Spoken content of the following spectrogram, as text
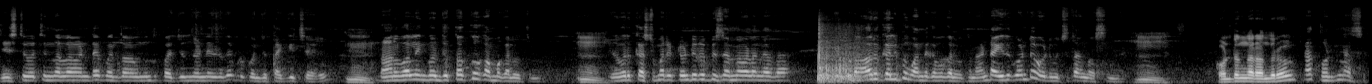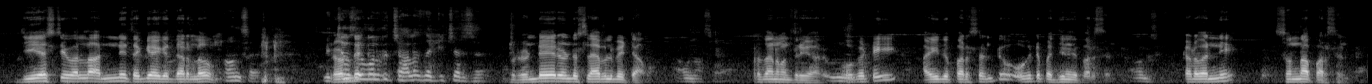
జిఎస్టీ వచ్చిందల్లా అంటే కొంత ముందు పద్దెనిమిది ఉండేది కదా ఇప్పుడు కొంచెం తగ్గించారు. దానివల్ల ఇంకొంచెం తక్కువ అమ్మగలుగుతున్నాం ఎవరు కస్టమర్ ట్వంటీ రూపీస్ అమ్మేవాళ్ళం కదా ఇప్పుడు ఆరు కలిపి వందకి ఇవ్వగలుగుతున్నాం. అంటే ఐదు కొంటే ఒకటి ఉచితంగా వస్తుంది. కొంటున్నారు అందరూ? కొంటున్నారు సార్. జిఎస్టీ వల్ల అన్ని తగ్గాయి ధరలు? అవును సార్. చాలా తగ్గించారు సార్. రెండే రెండు స్లాబులు పెట్టాం. అవునా సార్? ప్రధానమంత్రి గారు. ఒకటి ఐదు పర్సెంట్ ఒకటి పద్దెనిమిది పర్సెంట్. అవును సార్. ఇక్కడవన్నీ సున్నా పర్సెంట్.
